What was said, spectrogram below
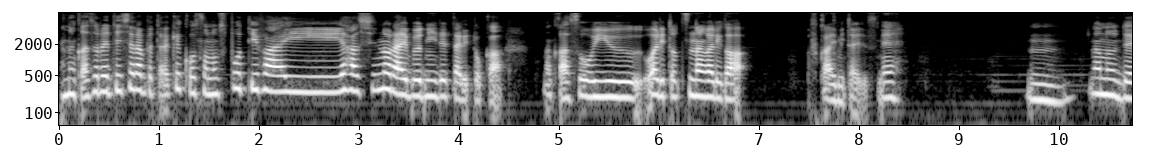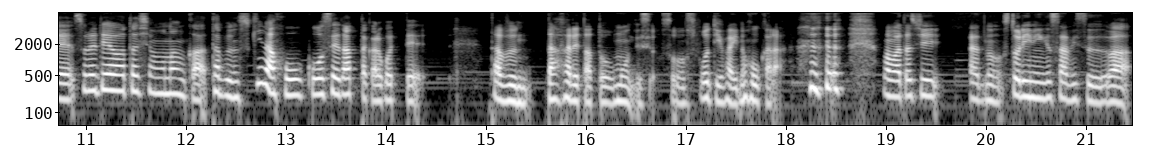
なんかそれで調べたら結構その Spotify 発信のライブに出たりとかなんかそういう割とつながりが深いみたいですね。うん、なのでそれで私もなんか多分好きな方向性だったからこうやって多分出されたと思うんですよ。その Spotify の方から。ま私あのストリーミングサービスは、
